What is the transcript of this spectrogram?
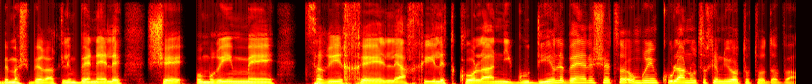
במשבר האקלים, בין אלה שאומרים אה, צריך אה, להכיל את כל הניגודים, לבין אלה שאומרים כולנו צריכים להיות אותו דבר.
